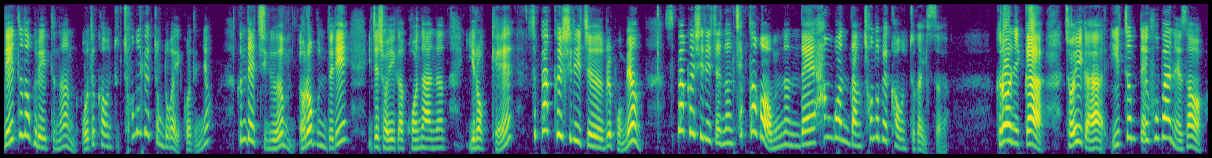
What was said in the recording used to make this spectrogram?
네이트 더 그레이트는 워드 카운트 1500 정도가 있거든요. 근데 지금 여러분들이 이제 저희가 권하는 이렇게 스파클 시리즈를 보면 스파클 시리즈는 챕터가 없는데 한 권당 1500 카운트가 있어요. 그러니까 저희가 2점대 후반에서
